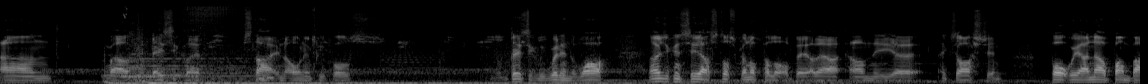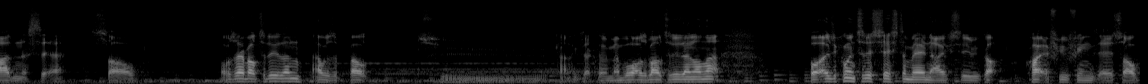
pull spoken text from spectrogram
And, well, basically starting owning people's, basically winning the war. Now, as you can see, our stuff's gone up a little bit there on the uh, exhaustion, but we are now bombarding the city. So, what was I about to do then? I was about to, can't exactly remember what I was about to do then on that. But as you come into this system here now, you see we've got quite a few things here. So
